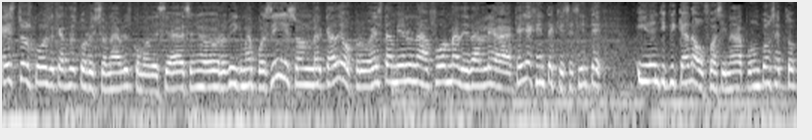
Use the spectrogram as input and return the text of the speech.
Estos juegos de cartas coleccionables, como decía el señor Bigman, pues sí, son mercadeo, pero es también una forma de darle a aquella gente que se siente identificada o fascinada por un concepto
